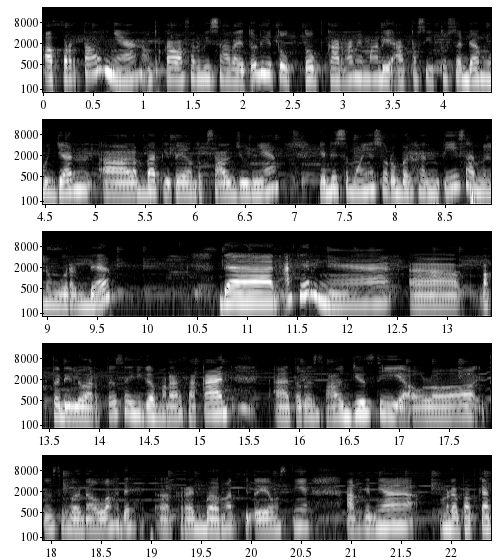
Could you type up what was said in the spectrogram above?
uh, portalnya untuk kawasan wisata itu ditutup karena memang di atas itu sedang hujan uh, lebat gitu ya untuk saljunya. Jadi semuanya suruh berhenti sambil nunggu reda. Dan akhirnya uh, waktu di luar tuh saya juga merasakan uh, turun salju sih ya Allah. Itu subhanallah deh uh, keren banget gitu ya. Maksudnya akhirnya mendapatkan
